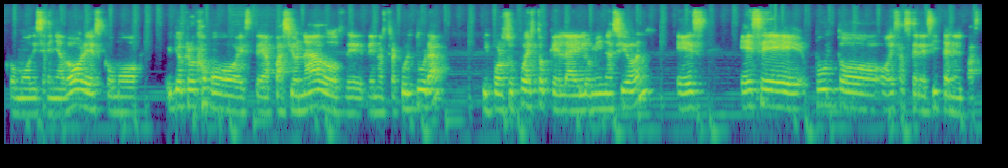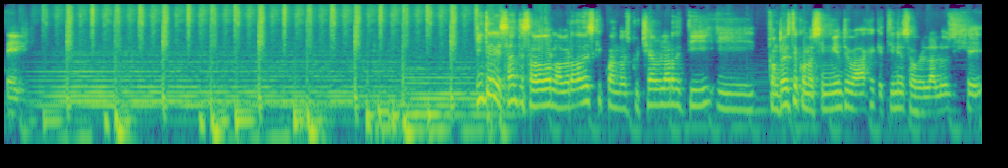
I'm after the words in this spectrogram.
como diseñadores, como yo creo como este, apasionados de nuestra cultura y por supuesto que la iluminación es ese punto o esa cerecita en el pastel. Interesante, Salvador. La verdad es que cuando escuché hablar de ti y con todo este conocimiento y bagaje que tienes sobre la luz, dije,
